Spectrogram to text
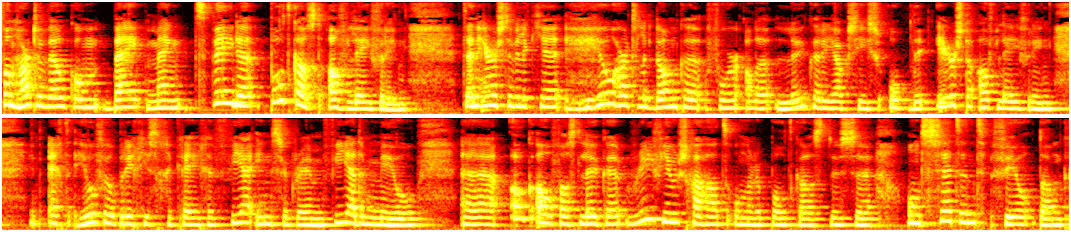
Van harte welkom bij mijn tweede podcastaflevering. Ten eerste wil ik je heel hartelijk danken voor alle leuke reacties op de eerste aflevering. Ik heb echt heel veel berichtjes gekregen via Instagram, via de mail. Uh, ook alvast leuke reviews gehad onder de podcast. Dus uh, ontzettend veel dank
